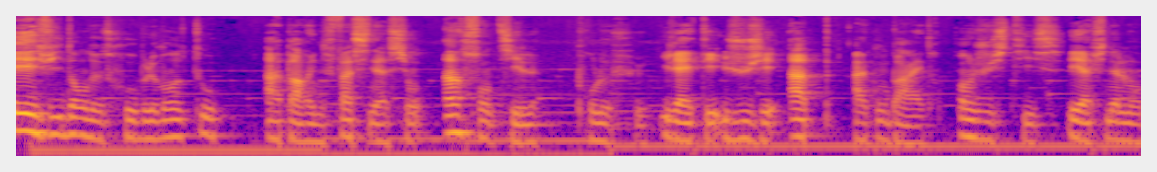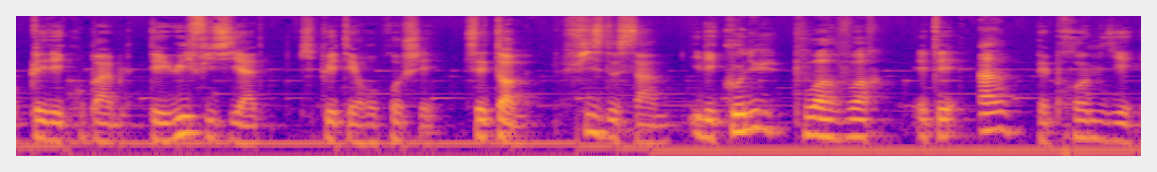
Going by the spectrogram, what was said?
évident de troubles mentaux, à part une fascination infantile pour le feu. Il a été jugé apte à comparaître en justice et a finalement plaidé coupable des huit fusillades qui lui étaient reprochées. Cet homme, fils de Sam, il est connu pour avoir été un des premiers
